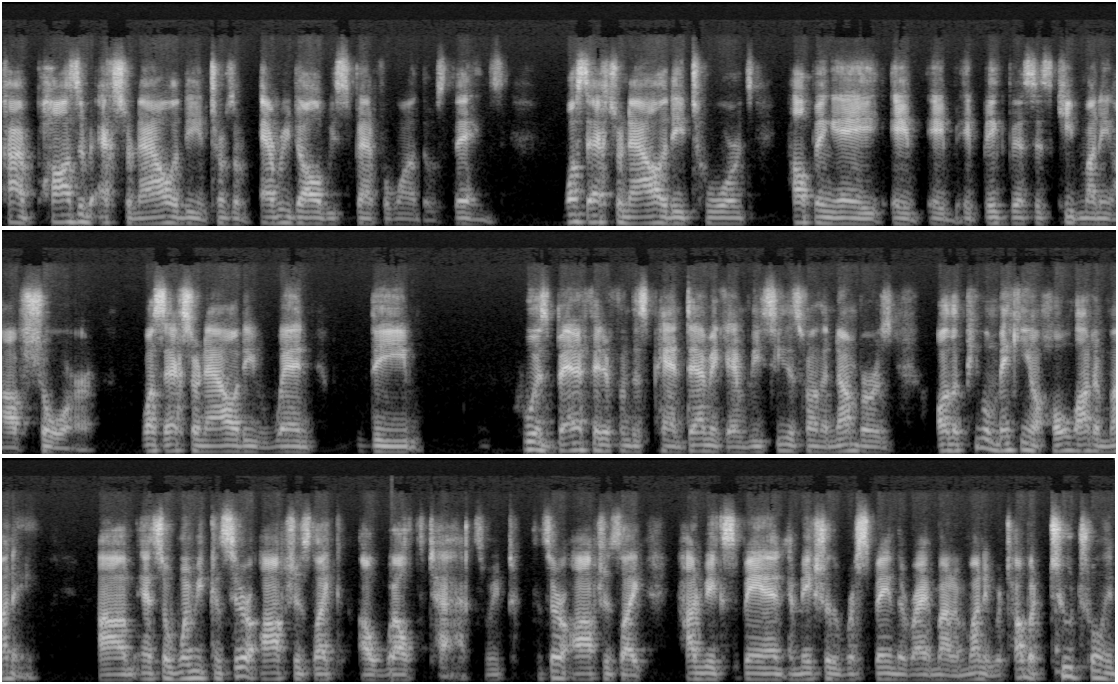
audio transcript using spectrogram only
kind of positive externality in terms of every dollar we spend for one of those things. What's the externality towards helping a, a, a, a big business keep money offshore? What's the externality when the who has benefited from this pandemic, and we see this from the numbers, are the people making a whole lot of money. Um, and so when we consider options like a wealth tax, we consider options like how do we expand and make sure that we're spending the right amount of money. We're talking about $2 trillion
